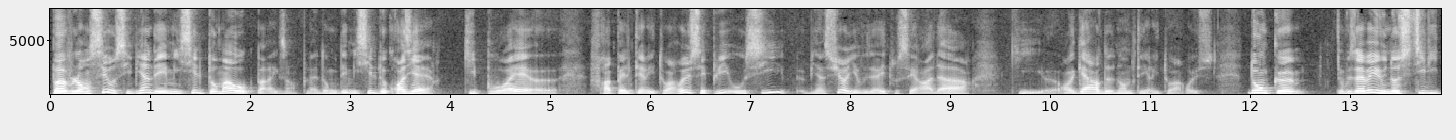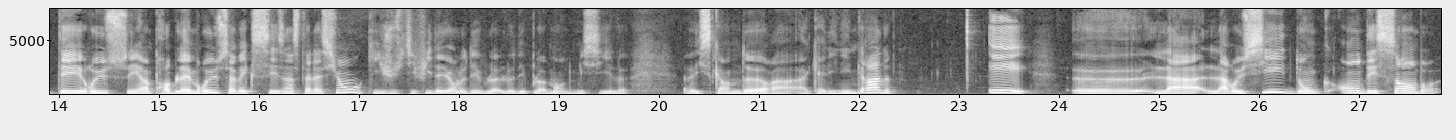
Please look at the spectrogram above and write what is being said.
peuvent lancer aussi bien des missiles Tomahawk, par exemple, hein, donc des missiles de croisière qui pourraient euh, frapper le territoire russe. Et puis aussi, bien sûr, vous avez tous ces radars qui euh, regardent dans le territoire russe. Donc, euh, vous avez une hostilité russe et un problème russe avec ces installations qui justifient d'ailleurs le, déploiement de missiles Iskander à, Kaliningrad. Et la, Russie, donc en décembre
